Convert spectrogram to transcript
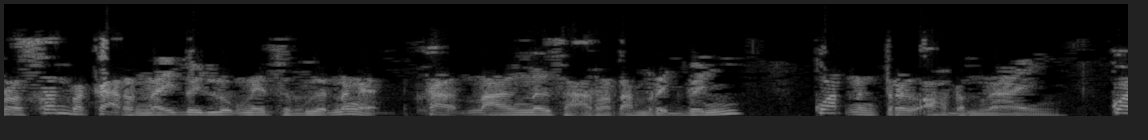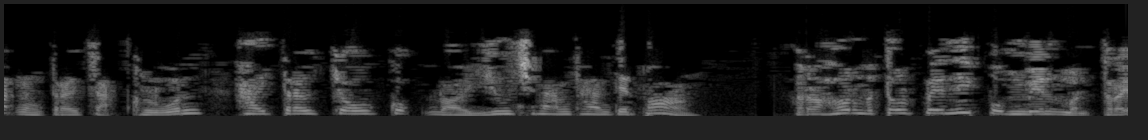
ប្រសិនបើករណីដោយលោកនេតសាវឿនហ្នឹងកើតឡើងនៅសហរដ្ឋអាមេរិកវិញគាត់នឹងត្រូវអស់តំណែងគាត់នឹងត្រូវចាប់ខ្លួនហើយត្រូវចូលគុកដល់យូរឆ្នាំថែមទៀតផងរហូតមកទល់ពេលនេះពុំមានមន្ត្រី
